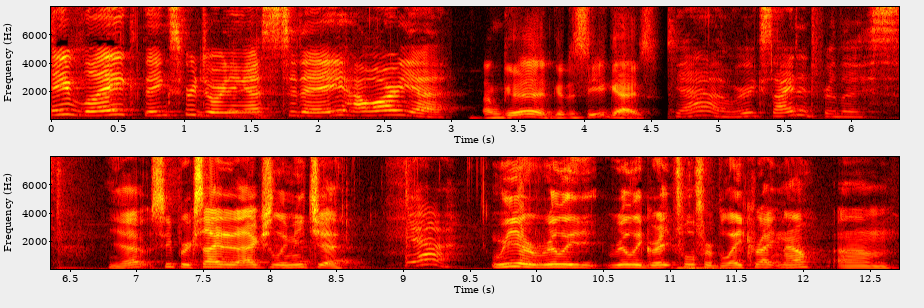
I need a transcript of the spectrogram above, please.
Hey Blake, thanks for joining us today. How are you? I'm good. Good to see you guys. Yeah, we're excited for this. Yep, super excited to actually meet you. Yeah. We are really, really grateful for Blake right now um,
